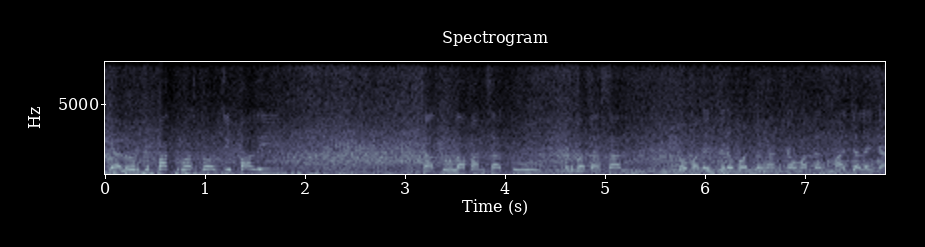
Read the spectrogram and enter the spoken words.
Jalur cepat ruas tol Cipali 181 perbatasan Kabupaten Cirebon dengan Kabupaten Majalengka.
